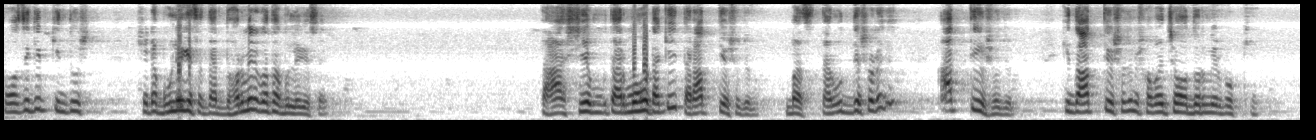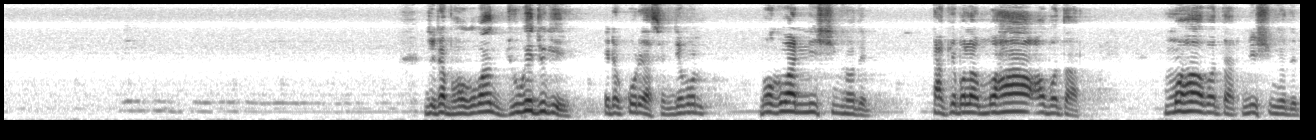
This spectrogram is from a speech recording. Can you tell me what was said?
পজিটিভ কিন্তু সেটা ভুলে গেছে, তার ধর্মের কথা ভুলে গেছে। তা সে তার মোহটা কি? তার আত্মীয় স্বজন। বাস, তার উদ্দেশ্যটা কি? আত্মীয় স্বজন। কিন্তু আত্মীয় স্বজন সবাই হচ্ছে অধর্মের পক্ষে। যেটা ভগবান যুগে যুগে এটা করে আসেন। যেমন ভগবান নৃসিংহদেব, তাকে বলা মহা অবতার। মহা অবতার নৃসিংহদেব।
